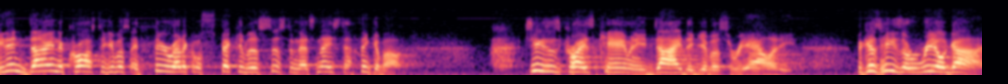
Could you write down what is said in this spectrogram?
He didn't die on the cross to give us a theoretical, speculative system that's nice to think about. Jesus Christ came and he died to give us reality because he's a real God.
